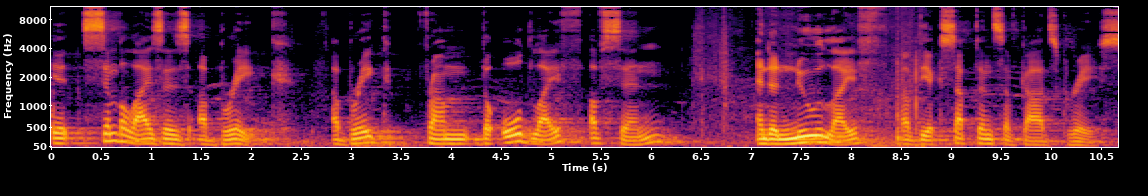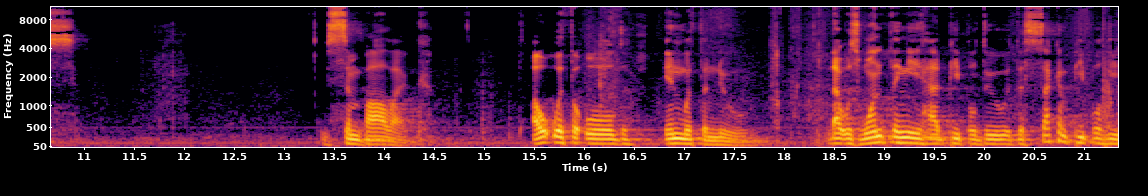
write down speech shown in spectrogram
it symbolizes a break, a break from the old life of sin and a new life of the acceptance of God's grace. Symbolic. Out with the old, in with the new. That was one thing he had people do. The second people he,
